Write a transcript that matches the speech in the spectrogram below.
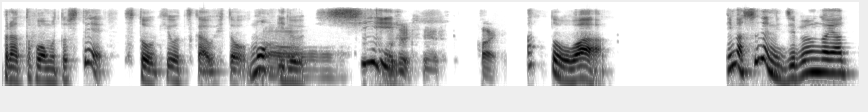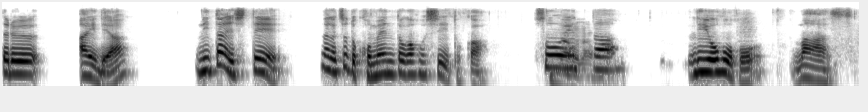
プラットフォームとして、ストーキーを使う人もいるし。あとは、今すでに自分がやってるアイデアに対して、なんかちょっとコメントが欲しいとか、そういった利用方法、まあ、す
